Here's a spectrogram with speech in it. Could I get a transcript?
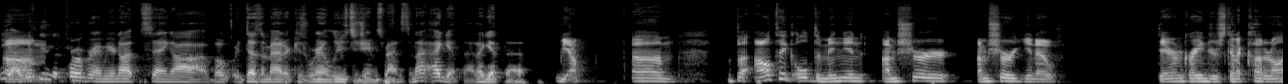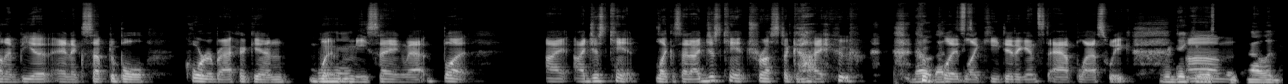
Yeah, um, within the program, you're not saying ah, but it doesn't matter because we're going to lose to James Madison. I, I, get that. I get that. Yeah. Um, but I'll take Old Dominion. I'm sure. I'm sure you know. Darren Grainger's going to cut it on and be a, an acceptable quarterback again. With mm-hmm. me saying that, but I I just can't. Like I said, I just can't trust a guy who no, who played like he did against App last week. Ridiculous, um, valid.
